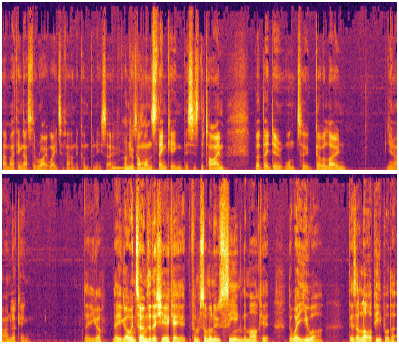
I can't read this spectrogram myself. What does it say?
Um, I think that's the right way to found a company. So, Mm. 100%. someone's thinking this is the time, but they don't want to go alone. You know, I'm looking. There you go. There you go. In terms of this year, Kate, from someone who's seeing the market the way you are, there's a lot of people that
